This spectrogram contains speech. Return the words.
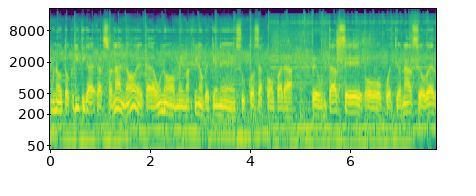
Una autocrítica personal, ¿no? Eh, cada uno me imagino que tiene sus cosas como para preguntarse o cuestionarse o ver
